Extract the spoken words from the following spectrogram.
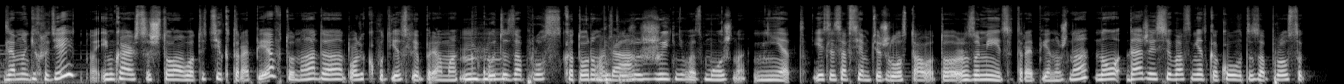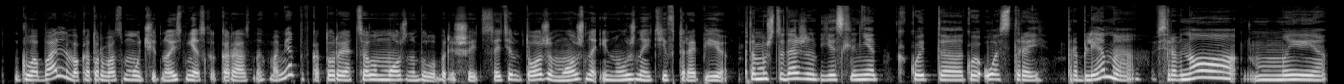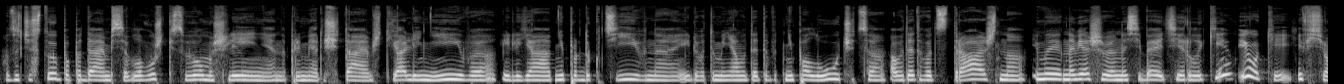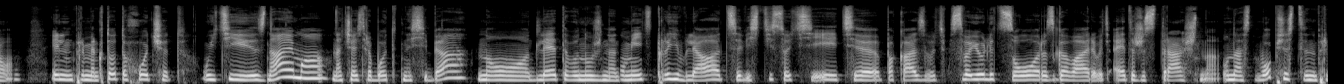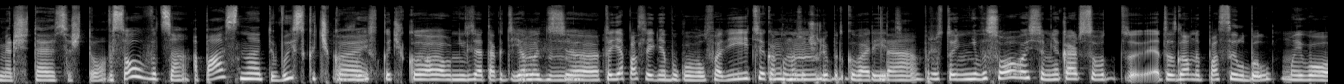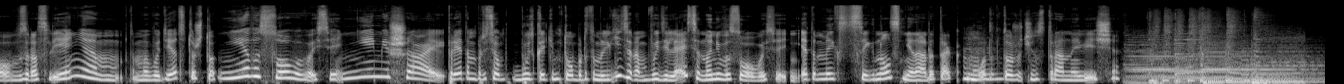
Для многих людей им кажется, что вот идти к терапевту надо только вот если прямо угу. какой-то запрос, с которым просто да. уже жить невозможно. Нет. Если совсем тяжело стало, то, разумеется, терапия нужна. Но даже если у вас нет какого-то запроса глобального, который вас мучает, но есть несколько разных моментов, которые в целом можно было бы решить. С этим тоже можно и нужно идти в терапию. Потому что даже если нет какой-то такой острой проблемы, все равно мы зачастую попадаемся в ловушки своего мышления. Например, считаем, что я ленивая, или я непродуктивная, или вот у меня вот это вот не получится, а вот это вот страшно. И мы навешиваем на себя эти ярлыки, и окей, и все. Или, например, кто-то хочет уйти из найма, начать работать на себя, но для этого нужно уметь проявляться, вести соцсети, показывать свое лицо, разговаривать. А это же страшно. У нас в обществе, например, считается, что высовываться опасно, ты выскочка. Выскочка, нельзя так делать. Угу. Это я последняя буква в алфавите, как угу. у нас очень любят говорить. Да. Просто не высовывайся. Мне кажется, вот это главный посыл был моего взросления, моего детства, что не высовывайся, не мешай. При этом при всем будь каким-то образом лидером, выделяйся, но не высовывайся. Это mixed signals, не надо так. Угу. Ну вот это тоже очень странные вещи.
